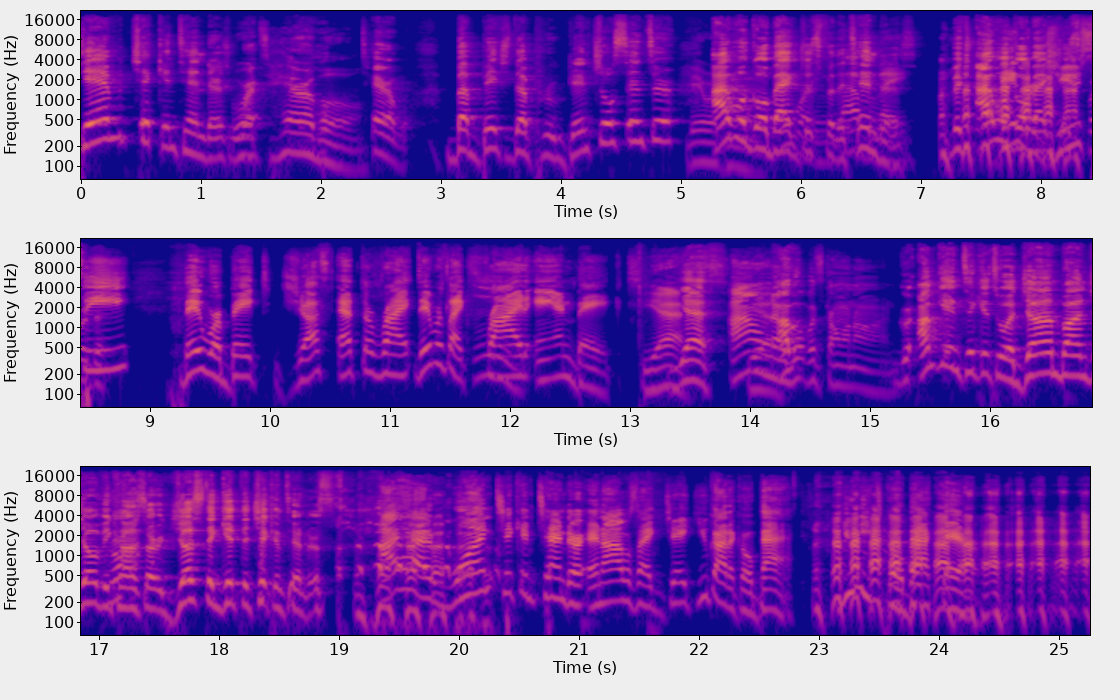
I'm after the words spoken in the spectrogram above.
them chicken tenders were were terrible. terrible. But bitch, the Prudential Center, I will bad. go back They just for the lovely. tenders. Bitch, I will They go were back just the juicy. They were baked just at the right. They was like Mm. fried and baked. Yeah. Yes. I don't Yeah. know I'm- what was going on. I'm getting tickets to a John Bon Jovi Girl. concert just to get the chicken tenders. I had one chicken tender, and I was like, Jake, you got to go back. You need to go back there.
